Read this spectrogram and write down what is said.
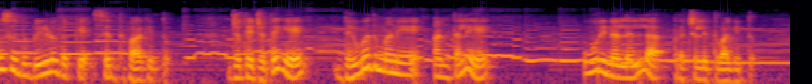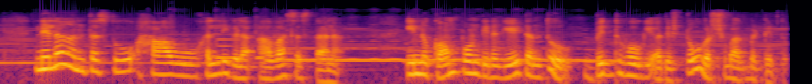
ಕುಸಿದು ಬೀಳೋದಕ್ಕೆ ಸಿದ್ಧವಾಗಿತ್ತು. ಜೊತೆ ಜೊತೆಗೆ ದೆವ್ವದ ಮನೆ ಅಂತಲೇ ಊರಿನಲ್ಲೆಲ್ಲ ಪ್ರಚಲಿತವಾಗಿತ್ತು. ನೆಲ ಅಂತಸ್ತು ಹಾವು ಹಲ್ಲಿಗಳ ಆವಾಸ ಸ್ಥಾನ ಇನ್ನು ಕಾಂಪೌಂಡಿನ ಗೇಟ್ ಅಂತೂ ಬಿದ್ದು ಹೋಗಿ ಅದೆಷ್ಟೋ ವರ್ಷವಾಗ್ಬಿಟ್ಟಿತ್ತು.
